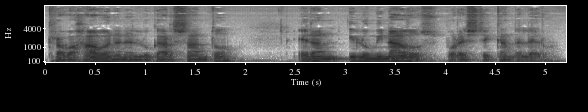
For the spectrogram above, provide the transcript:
trabajaban en el lugar santo, eran iluminados por este candelero.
